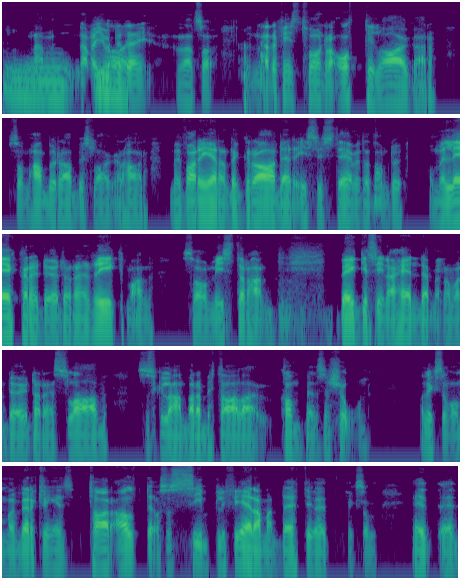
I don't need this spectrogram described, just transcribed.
När, man- när man gjorde nå- det, alltså när det finns 280 lagar som Hammurabis lagar har med varierande grader i systemet att om, du, om en läkare dödar en rik man så mister han bägge sina händer men om man dödar en slav så skulle han bara betala kompensation. Och liksom om man verkligen tar allt det och så simplifierar man det till ett, liksom, ett, ett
